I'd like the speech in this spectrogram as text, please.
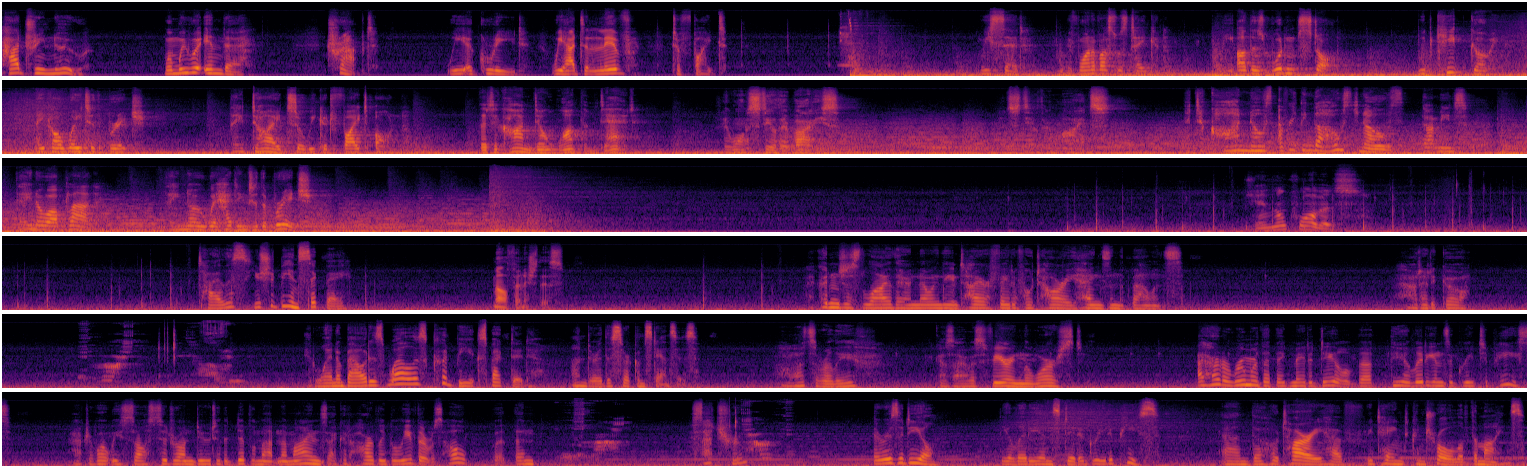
Hadri knew. When we were in there, trapped, we agreed we had to live to fight. We said if one of us was taken, the others wouldn't stop. We'd keep going, make our way to the bridge. They died so we could fight on. The Tkon don't want them dead. They want to steal their bodies. And steal their minds. The Tkon knows everything the host knows. That means they know our plan. They know we're heading to the bridge. General quarters. Tylus, you should be in sickbay. I'll finish this. I couldn't just lie there knowing the entire fate of Hotari hangs in the balance. How did it go? It went about as well as could be expected, under the circumstances. Oh, that's a relief, because I was fearing the worst. I heard a rumor that they'd made a deal, that the Alydians agreed to peace. After what we saw Sidron do to the diplomat in the mines, I could hardly believe there was hope, but then... Is that true? There is a deal. The Alydians did agree to peace, and the Hotari have retained control of the mines.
